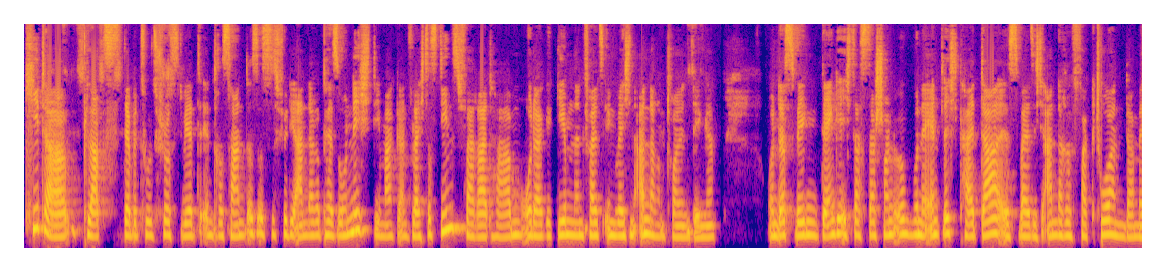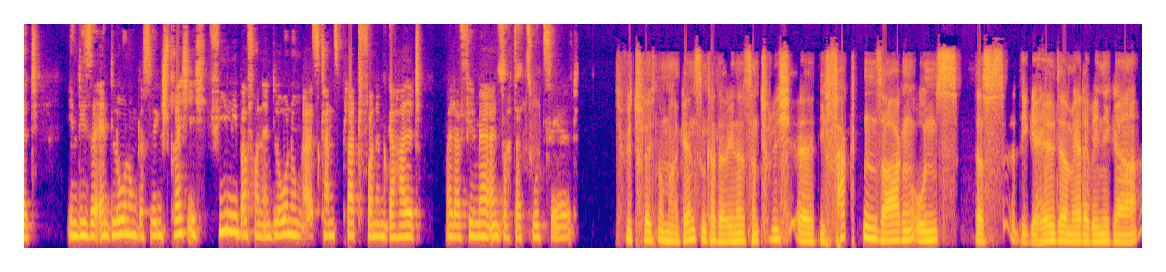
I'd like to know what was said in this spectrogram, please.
Kita-Platz, der bezuschusst wird, interessant ist, ist es für die andere Person nicht. Die mag dann vielleicht das Dienstfahrrad haben oder gegebenenfalls irgendwelchen anderen tollen Dinge. Und deswegen denke ich, dass da schon irgendwo eine Endlichkeit da ist, weil sich andere Faktoren damit in diese Entlohnung. Deswegen spreche ich viel lieber von Entlohnung als ganz platt von einem Gehalt, weil da viel mehr einfach dazu zählt. Ich würde vielleicht noch mal ergänzen, Katharina, dass natürlich äh, die Fakten sagen uns, dass die Gehälter mehr oder weniger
